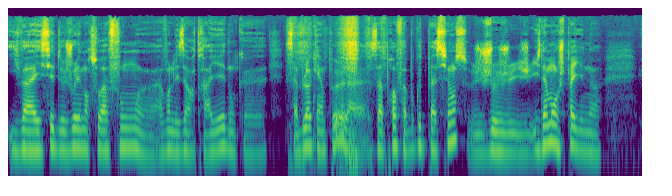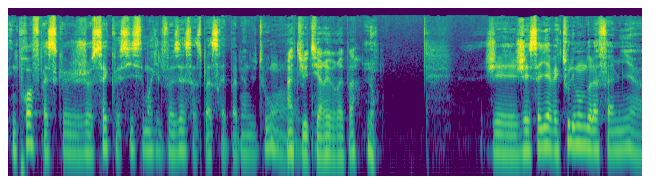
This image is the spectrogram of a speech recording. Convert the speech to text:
Il va essayer de jouer les morceaux à fond euh, avant de les avoir travaillés, donc euh, ça bloque un peu. Là, sa prof a beaucoup de patience. Je, je- évidemment, je paye une, une prof parce que je sais que si c'est moi qui le faisais, ça se passerait pas bien du tout. Ah, tu t'y arriverais pas? J'ai j'ai essayé avec tous les membres de la famille, euh,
